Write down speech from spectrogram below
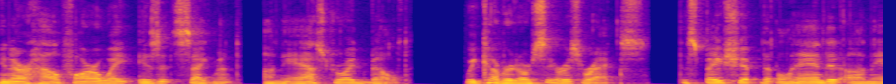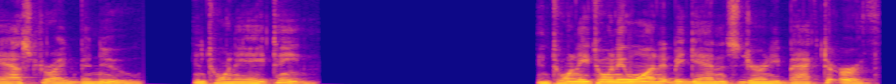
In our How Far Away Is It segment on the asteroid belt, we covered OSIRIS-REx, the spaceship that landed on the asteroid Bennu in 2018. In 2021, it began its journey back to Earth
